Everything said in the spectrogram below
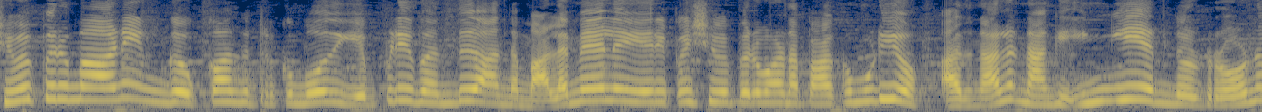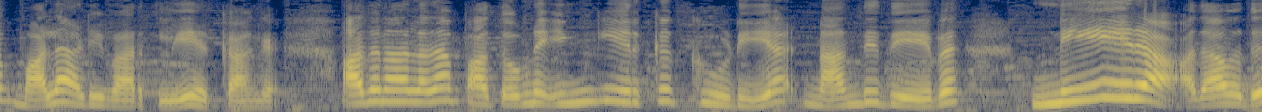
சிவபெருமானே இங்க உட்கார்ந்துட்டு இருக்கும்போது எப்படி வந்து அந்த மலை மேல ஏறி போய் சிவபெருமானை பார்க்க முடியும்? அதனால நாங்க இங்கேயே இருந்துடுறோம்னு மலை அடிவாரத்திலேயே இருக்காங்க. அதனாலதான் பார்த்தோம்னா இங்கே இருக்கக்கூடிய நந்தி தேவர் நேரா அதாவது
